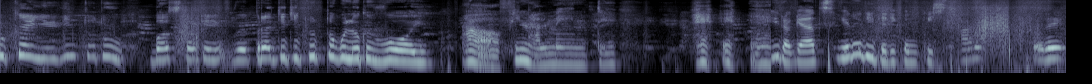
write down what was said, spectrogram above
ok, hai vinto tu. Basta che prenditi tutto quello che vuoi. Ah, oh, finalmente. Eh, eh, eh. ragazzi, che ne dite di conquistare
